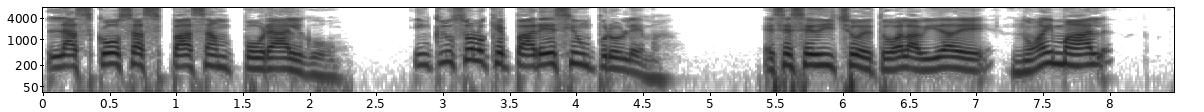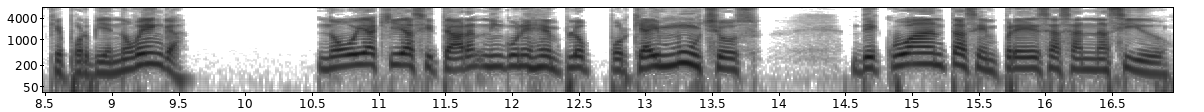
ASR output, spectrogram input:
Las cosas pasan por algo, incluso lo que parece un problema. Es ese dicho de toda la vida de no hay mal que por bien no venga. No voy aquí a citar ningún ejemplo porque hay muchos de cuántas empresas han nacido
